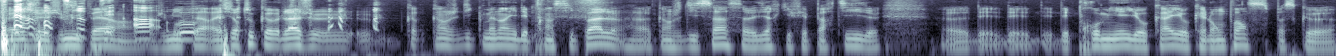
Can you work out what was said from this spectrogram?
Ouais, je, je m'y perds, hein, je m'y O. perds. Et surtout que là, je, je- quand, je dis que maintenant il est principal, euh, quand je dis ça, ça veut dire qu'il fait partie de- euh, des, des- des- des premiers yokai auxquels on pense, parce que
